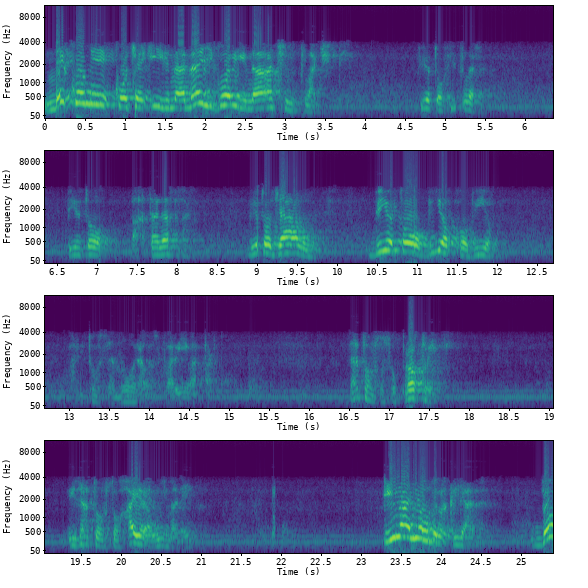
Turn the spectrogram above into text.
nekome ko će ih na najgori način tlačiti. Bio to Hitler. Bio to Pa, Bahtanasar bio to Džalum bio to bio ko bio ali to se mora ostvarivati tako zato što su prokleti i zato što hajra u njima nema ila je umil kijane do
